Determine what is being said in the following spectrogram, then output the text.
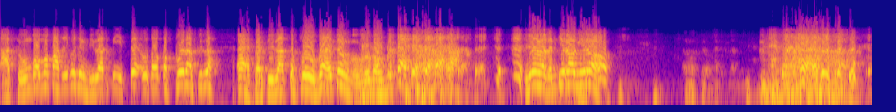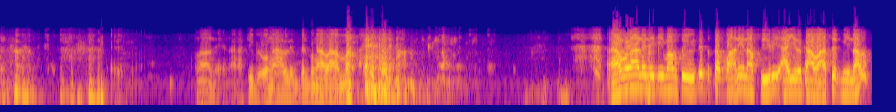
asu. Umpama pas iku sing dilat pitik utawa kebun abilah eh berdilat kebun bah itu ngombe. Iya kira-kira. Nah, nih, nah ngaji gue ngalim ben pengalaman. Nah, mulane niki Imam Suyuti tetap wani nafsiri ayil kawasib minal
